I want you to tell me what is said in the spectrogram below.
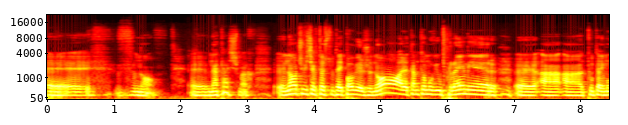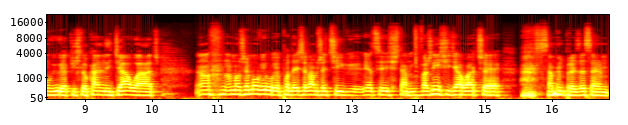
E, no, na taśmach. E, no oczywiście ktoś tutaj powie, że no, ale tam to mówił premier, e, a, a tutaj mówił jakiś lokalny działacz. No, no może mówił, podejrzewam, że ci jacyś tam ważniejsi działacze z samym prezesem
